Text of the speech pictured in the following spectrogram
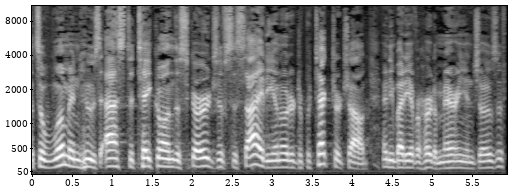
it's a woman who's asked to take on the scourge of society in order to protect her child. Anybody ever heard of Mary and Joseph?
